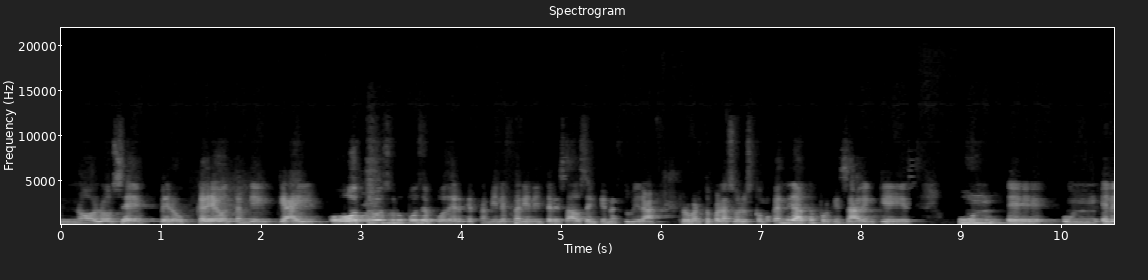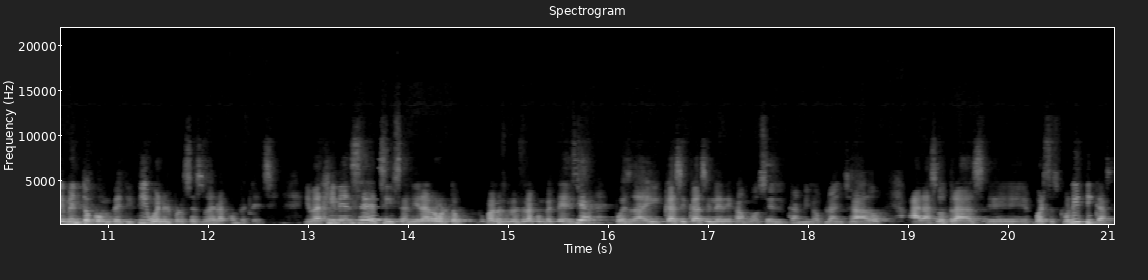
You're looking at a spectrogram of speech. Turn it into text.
no lo sé, pero creo también que hay otros grupos de poder que también estarían interesados en que no estuviera Roberto Palazuelos como candidato, porque saben que es un, eh, un elemento competitivo en el proceso de la competencia. Imagínense si saliera Roberto Palazuelos de la competencia, pues ahí casi casi le dejamos el camino planchado a las otras eh, fuerzas políticas.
